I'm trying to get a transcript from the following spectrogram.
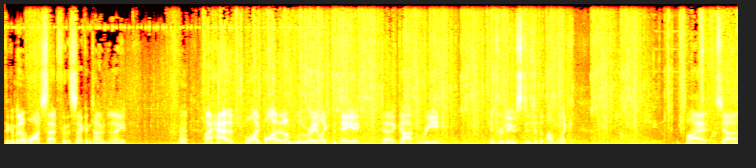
think I'm gonna watch that for the second time tonight. I had it, well I bought it on Blu-ray like the day it uh, got reintroduced into the public. But, uh...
